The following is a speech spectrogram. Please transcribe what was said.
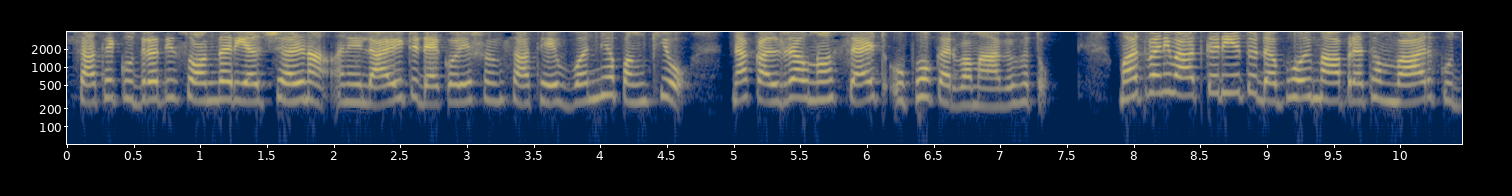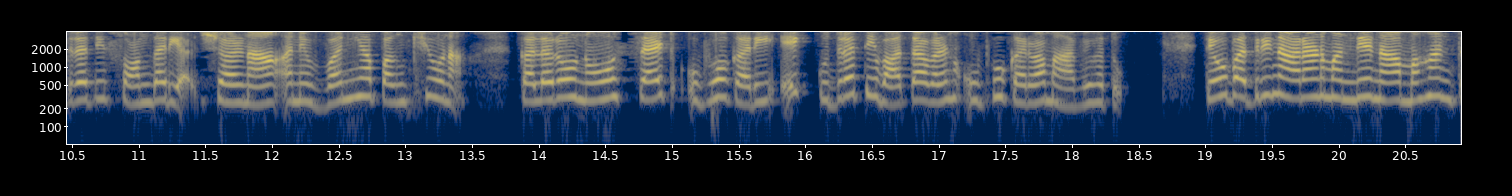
સાથે કુદરતી સૌંદર્ય, ઝરણા અને લાઇટ ડેકોરેશન સાથે વન્ય પંખીઓના કલરવનો સેટ ઊભો કરવામાં આવ્યો હતો. મહત્વની વાત કરીએ તો ડભોઈમાં પ્રથમવાર કુદરતી સૌંદર્ય, ઝરણા અને વન્ય પંખીઓના કલરોનો સેટ ઊભો કરી એક કુદરતી વાતાવરણ ઊભું કરવામાં આવ્યું હતું. તેઓ બદ્રીનારાયણ મંદિરના મહંત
